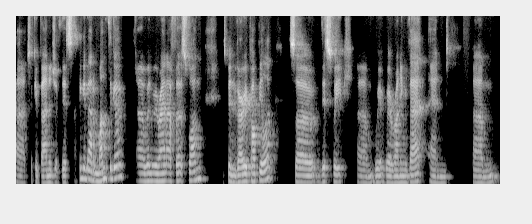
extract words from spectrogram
uh, took advantage of this, I think about a month ago uh, when we ran our first one. It's been very popular. So this week um, we're, we're, running that and um,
